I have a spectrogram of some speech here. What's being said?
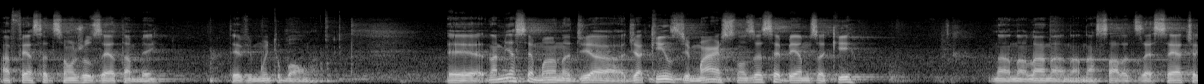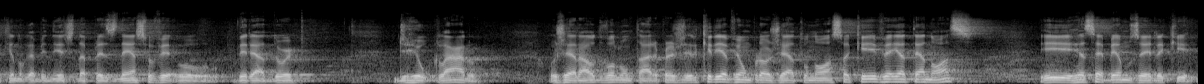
a festa de São José também. Teve muito bom lá. É, na minha semana, dia, dia 15 de março, nós recebemos aqui, na, na, lá na, na, sala 17, aqui no gabinete da presidência, o, ve, o vereador de Rio Claro, o Geraldo Voluntário. Ele queria ver um projeto nosso aqui e veio até nós e recebemos ele aqui.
